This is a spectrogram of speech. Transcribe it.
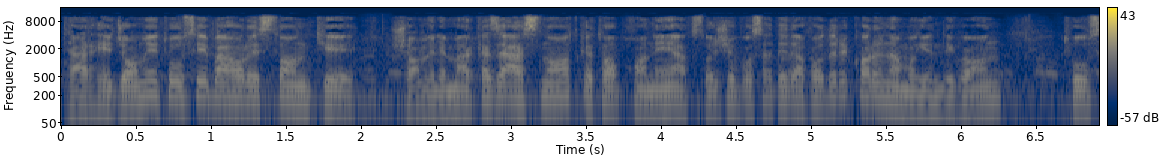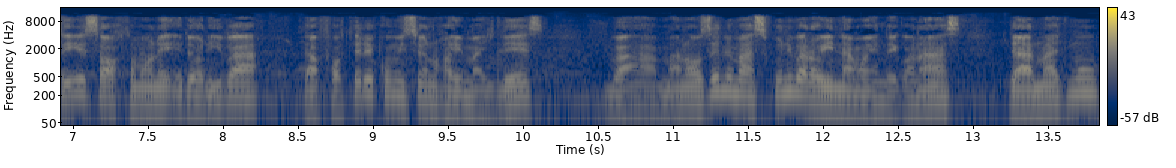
طرح جامعه توسعه بهارستان که شامل مرکز اسناد، کتابخانه، افزایش وسعت دفاتر کار نمایندگان، توسعه ساختمان اداری و دفاتر کمیسیون های مجلس و منازل مسکونی برای نمایندگان است. در مجموع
